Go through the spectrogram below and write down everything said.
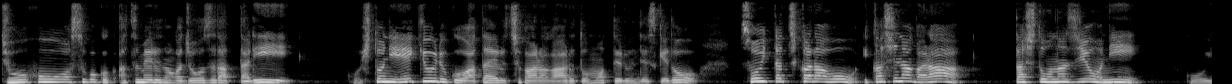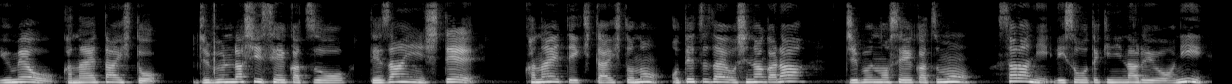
情報をすごく集めるのが上手だったり、こう人に影響力を与える力があると思ってるんですけど、そういった力を活かしながら、私と同じように、こう夢を叶えたい人、自分らしい生活をデザインして叶えていきたい人のお手伝いをしながら、自分の生活もさらに理想的になるように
